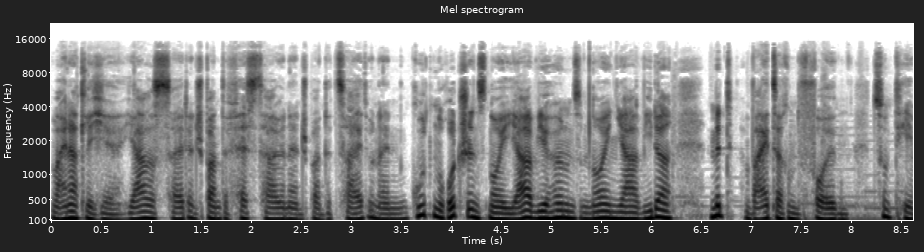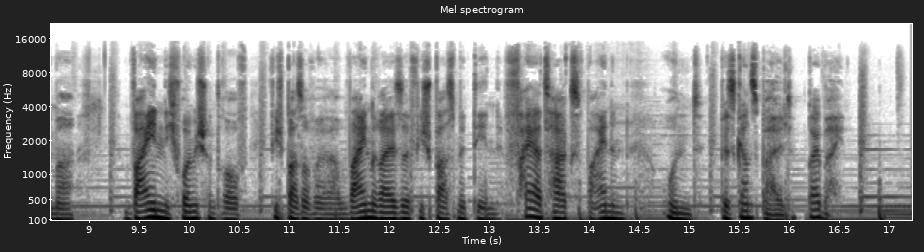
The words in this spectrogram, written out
weihnachtliche Jahreszeit, entspannte Festtage, eine entspannte Zeit und einen guten Rutsch ins neue Jahr. Wir hören uns im neuen Jahr wieder mit weiteren Folgen zum Thema Wein. Ich freue mich schon drauf. Viel Spaß auf eurer Weinreise, viel Spaß mit den Feiertagsweinen und bis ganz bald. Bye bye.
